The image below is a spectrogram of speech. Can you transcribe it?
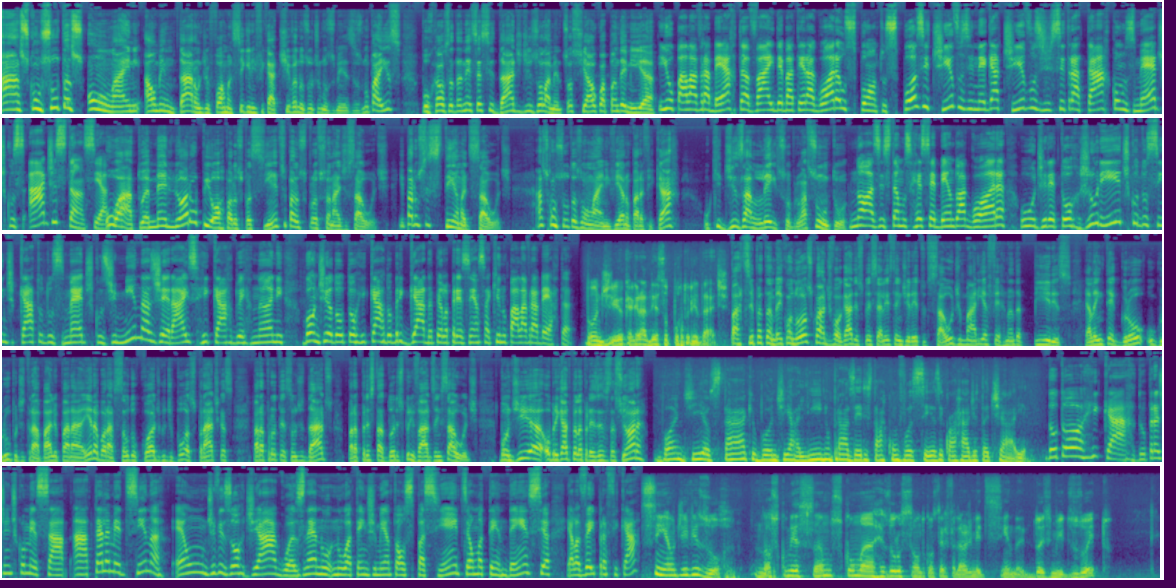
As consultas online aumentaram de forma significativa nos últimos meses no país por causa da necessidade de isolamento social com a pandemia. E o Palavra Aberta vai debater agora os pontos positivos e negativos de se tratar com os médicos à distância. O ato é melhor ou pior para os pacientes e para os profissionais de saúde? E para o sistema de saúde? As consultas online vieram para ficar? O que diz a lei sobre o assunto. Nós estamos recebendo agora o diretor jurídico do Sindicato dos Médicos de Minas Gerais, Ricardo Hernani. Bom dia, doutor Ricardo. Obrigada pela presença aqui no Palavra Aberta. Bom dia, eu que agradeço a oportunidade. Participa também conosco a advogada especialista em direito de saúde, Maria Fernanda Pires. Ela integrou o grupo de trabalho para a elaboração do Código de Boas Práticas para a Proteção de Dados para prestadores privados em saúde. Bom dia, obrigado pela presença da senhora. Bom dia, Eustáquio. Bom dia, Aline. Um prazer estar com vocês e com a Rádio Tatiaia. Doutor Ricardo, para a gente começar, a telemedicina é um divisor de águas né, no, no atendimento aos pacientes? É uma tendência? Ela veio para ficar? Sim, é um divisor. Nós começamos com uma resolução do Conselho Federal de Medicina de 2018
